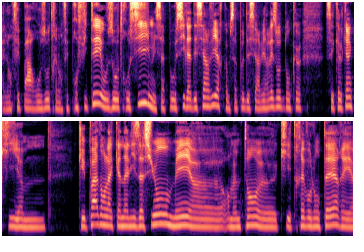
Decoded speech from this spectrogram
elle en fait part aux autres, elle en fait profiter aux autres aussi, mais ça peut aussi la desservir, comme ça peut desservir les autres. Donc c'est quelqu'un qui qui est pas dans la canalisation, mais en même temps qui est très volontaire et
